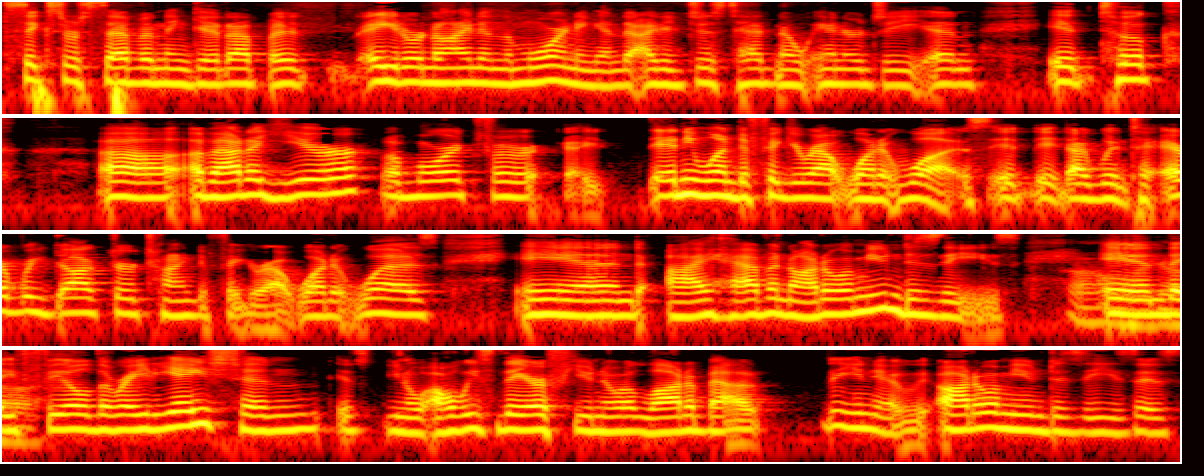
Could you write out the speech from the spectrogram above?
six or seven and get up at eight or nine in the morning, and I just had no energy. And it took uh, about a year or more for anyone to figure out what it was. It, it, I went to every doctor trying to figure out what it was, and I have an autoimmune disease, and they feel the radiation is you know always there if you know a lot about you know autoimmune diseases.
